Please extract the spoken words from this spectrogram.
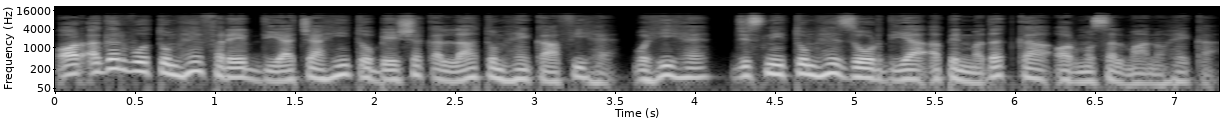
اور اگر وہ تمہیں فریب دیا چاہیں تو بے شک اللہ تمہیں کافی ہے، وہی ہے جس نے تمہیں زور دیا اپن مدد کا اور مسلمانوں ہے کا۔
